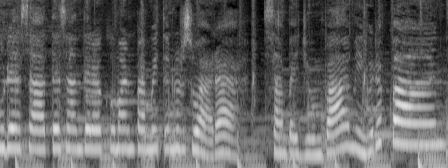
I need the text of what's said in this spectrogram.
Udah saatnya Santera Kuman pamit undur suara. Sampai jumpa minggu depan.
